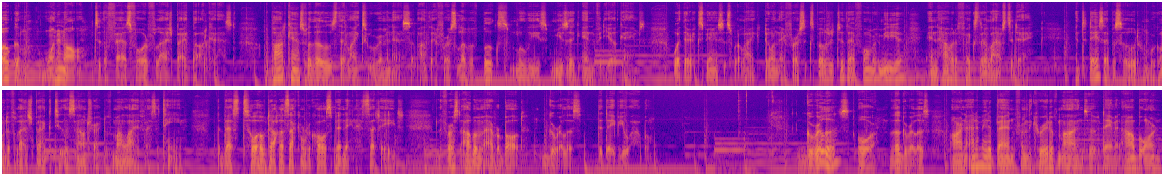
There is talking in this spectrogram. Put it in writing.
Welcome, one and all, to the Fast Forward Flashback Podcast, a podcast for those that like to reminisce about their first love of books, movies, music, and video games, what their experiences were like during their first exposure to that form of media, and how it affects their lives today. In today's episode, we're going to flash back to the soundtrack of my life as a teen, the best $12 I can recall spending at such age, the first album I ever bought, Gorillaz, the debut album. Gorillaz, or The Gorillas, are an animated band from the creative minds of Damon Albarn,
